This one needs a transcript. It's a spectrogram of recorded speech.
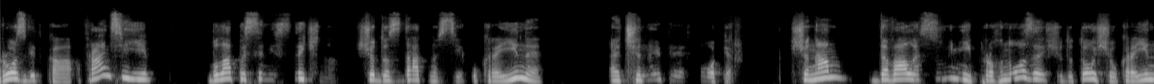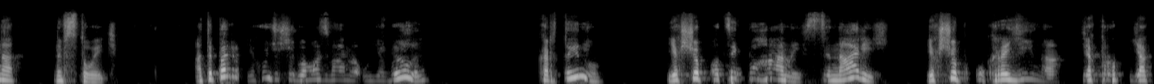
розвідка Франції була песимістична щодо здатності України е, чинити опір, що нам давали сумні прогнози щодо того, що Україна не встоїть. А тепер я хочу, щоб ми з вами уявили картину, якщо б оцей поганий сценарій, якщо б Україна, як, як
